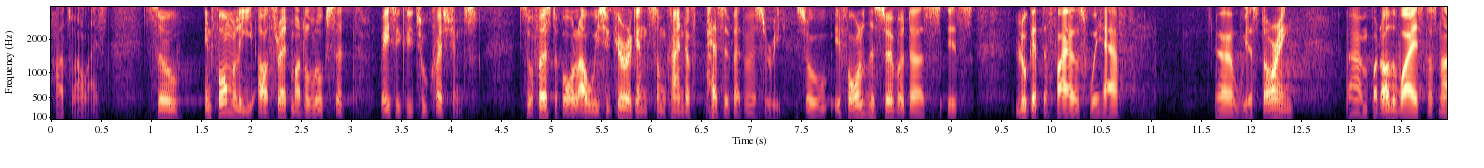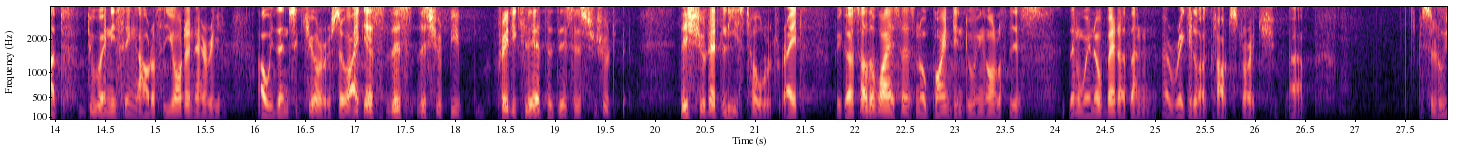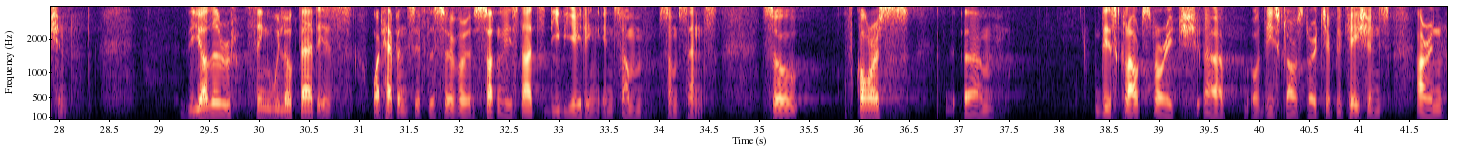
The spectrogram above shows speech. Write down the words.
hard to analyze. So informally, our threat model looks at basically two questions. So first of all, are we secure against some kind of passive adversary? So if all the server does is look at the files we have, uh, we are storing, um, but otherwise does not do anything out of the ordinary, are we then secure? So I guess this, this should be pretty clear that this, is, should, this should at least hold, right? Because otherwise there's no point in doing all of this. Then we're no better than a regular cloud storage uh, solution. The other thing we looked at is what happens if the server suddenly starts deviating in some, some sense. So, of course, um, this cloud storage, uh, or these cloud storage applications are in,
